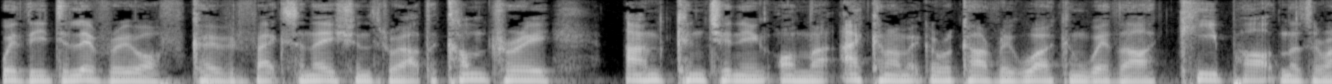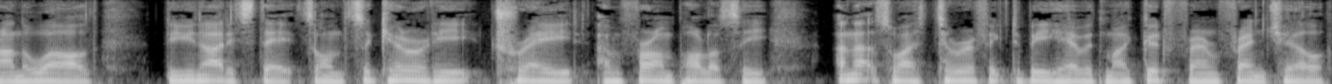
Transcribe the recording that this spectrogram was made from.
with the delivery of COVID vaccination throughout the country, and continuing on that economic recovery, working with our key partners around the world, the United States, on security, trade, and foreign policy. And that's why it's terrific to be here with my good friend French Hill,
